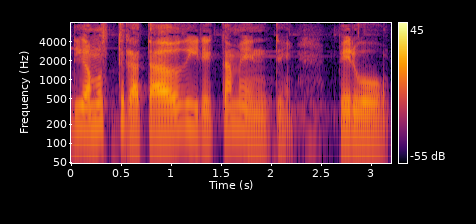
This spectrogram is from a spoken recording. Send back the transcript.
digamos, tratado directamente, pero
